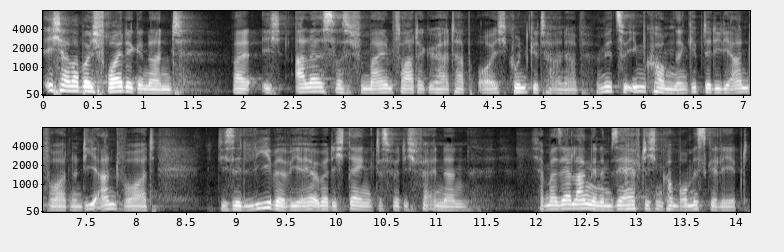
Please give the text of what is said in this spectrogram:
ich habe aber euch Freude genannt, weil ich alles, was ich von meinem Vater gehört habe, euch kundgetan habe. Wenn wir zu ihm kommen, dann gibt er dir die Antworten. Und die Antwort, diese Liebe, wie er über dich denkt, das wird dich verändern. Ich habe mal sehr lange in einem sehr heftigen Kompromiss gelebt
